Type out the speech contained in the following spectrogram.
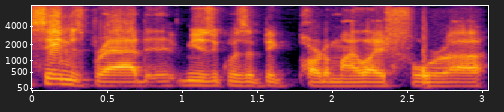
Same as Brad. Music was a big part of my life for uh,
